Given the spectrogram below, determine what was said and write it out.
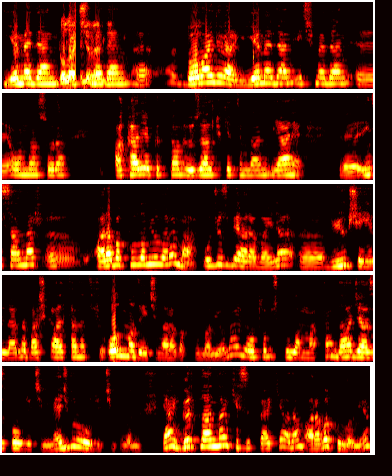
yemeden, Dolaylı içmeden, e, dolaylı vergi, yemeden, içmeden, e, ondan sonra akaryakıttan, özel tüketimden yani e, insanlar e, araba kullanıyorlar ama ucuz bir arabayla e, büyük şehirlerde başka alternatifi olmadığı için araba kullanıyorlar ve otobüs kullanmaktan daha cazip olduğu için, mecbur olduğu için kullanıyor. Yani gırtlağından kesip belki adam araba kullanıyor.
